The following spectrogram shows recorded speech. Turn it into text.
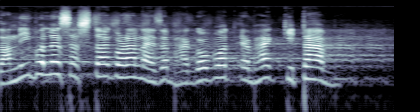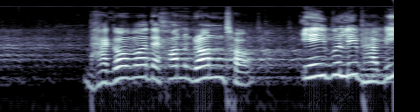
জানিবলৈ চেষ্টা কৰা নাই যে ভাগৱত এভাগ কিতাপ ভাগৱত এখন গ্ৰন্থ এই বুলি ভাবি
